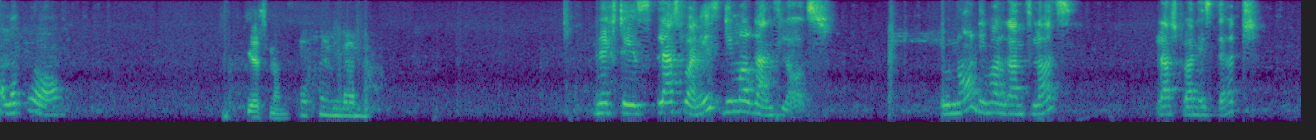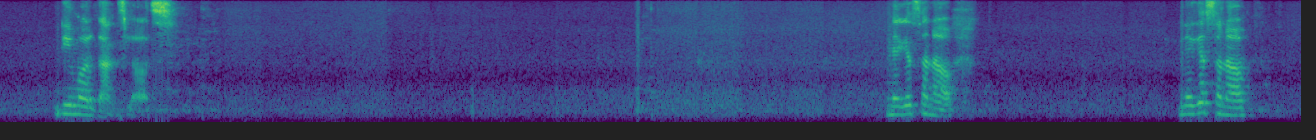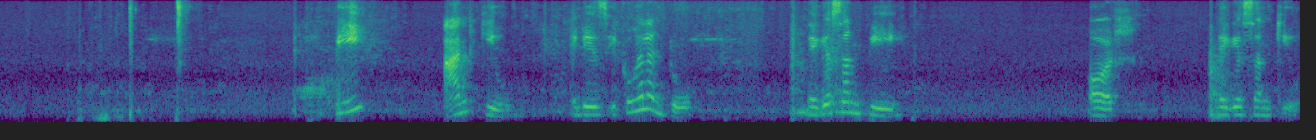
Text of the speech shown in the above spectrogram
Pro. Yes, ma'am. Yes, ma'am. Next is last one is De Morgan's laws. You know De Morgan's laws? Last one is that De Morgan's laws. Negation of negation of P and Q. It is equivalent to negation P or negation Q.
